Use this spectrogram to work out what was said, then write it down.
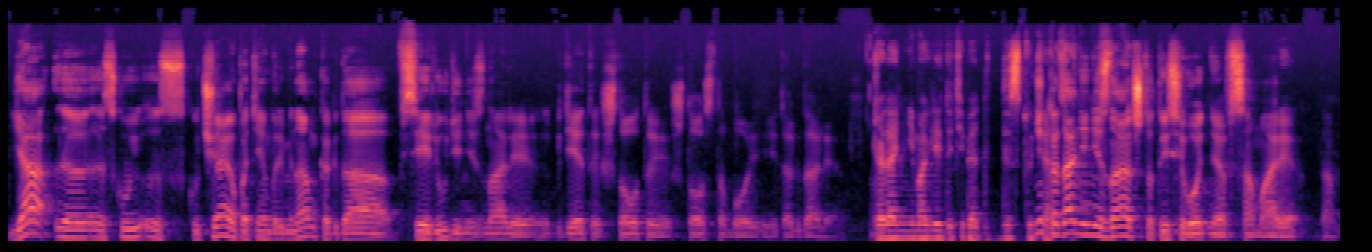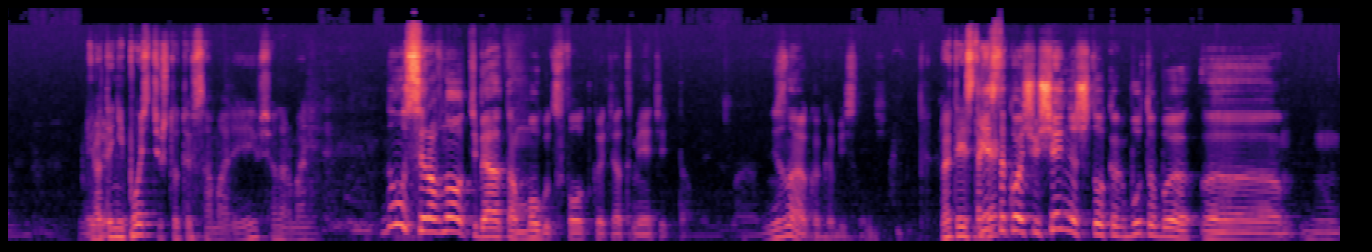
Я э, ску- скучаю по тем временам, когда все люди не знали, где ты, что ты, что с тобой и так далее. Когда они не могли до тебя д- Ну, достучаться. когда они не знают, что ты сегодня в Самаре. Там, А или- ты не постишь, что ты в Самаре, и все нормально. Ну, все равно тебя там могут сфоткать, отметить. Там, я не, знаю. не знаю, как объяснить. Но это есть, Есть такая- такое ощущение, что как будто бы э,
